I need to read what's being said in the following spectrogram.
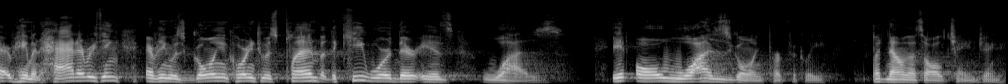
Haman had everything, everything was going according to his plan, but the key word there is was. It all was going perfectly. But now that's all changing.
